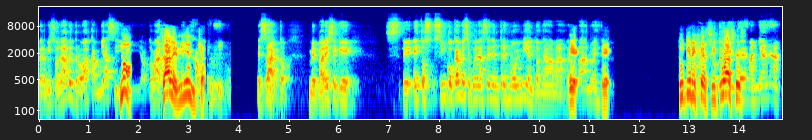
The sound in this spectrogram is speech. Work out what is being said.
permiso al árbitro, vas, cambias y, no, Sale ni entra. Exacto. Me parece que eh, estos cinco cambios se pueden hacer en tres movimientos nada más, ¿verdad? no es... Tú tienes que, si tú haces... mañana,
